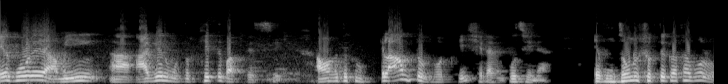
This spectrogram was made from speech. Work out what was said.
এরপরে আমি আগের মতো খেতে পারতেছি। আমার কিন্তু খুব ক্লান্ত বোধ কি, সেটা আমি বুঝি না। এবং যৌনশক্তির কথা বলব,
